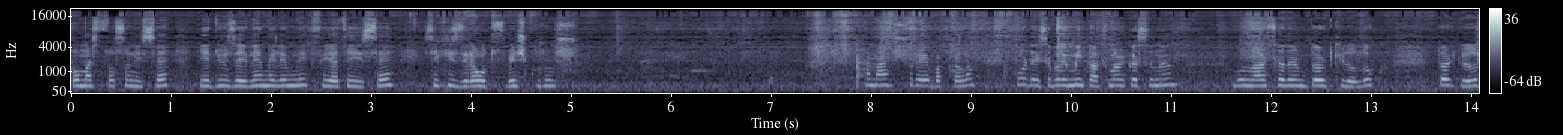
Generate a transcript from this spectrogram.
Domestos'un ise 750 milimlik fiyatı ise 8 lira 35 kuruş. Hemen şuraya bakalım. Burada ise böyle Mintax markasının bunlar sanırım 4 kiloluk 4 kiloluk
